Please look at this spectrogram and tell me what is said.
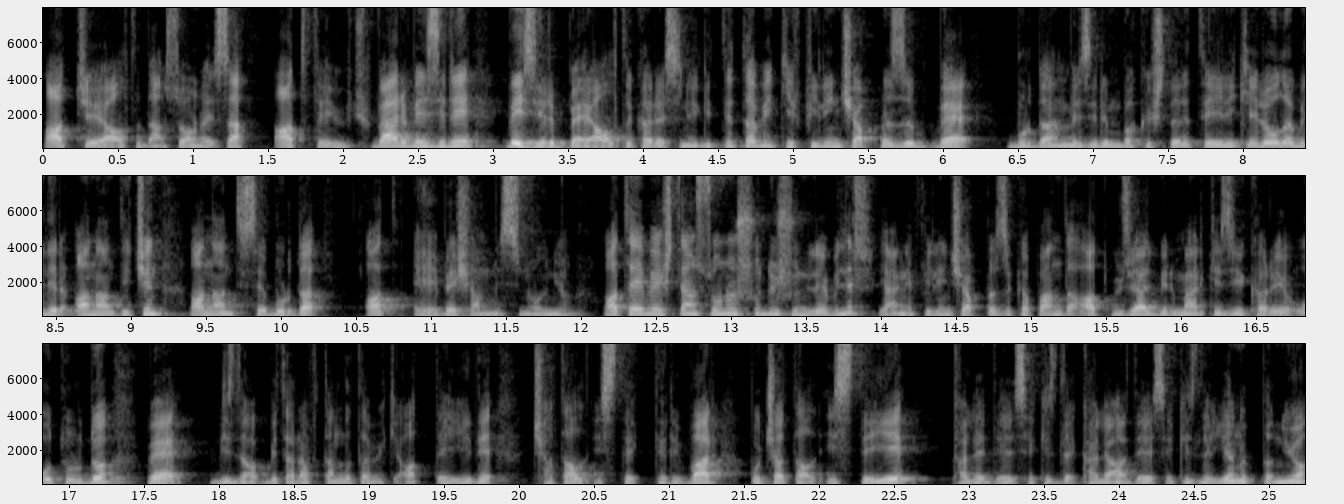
At C6'dan sonra ise at F3 ver veziri. Vezir B6 karesine gitti. Tabii ki filin çaprazı ve buradan vezirin bakışları tehlikeli olabilir Anant için. Anant ise burada At E5 hamlesini oynuyor. At E5'ten sonra şu düşünülebilir. Yani filin çaprazı kapandı. At güzel bir merkezi kareye oturdu ve bir, taraftan da tabii ki at D7 çatal istekleri var. Bu çatal isteği kale D8 ile kale A D8 ile yanıtlanıyor.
